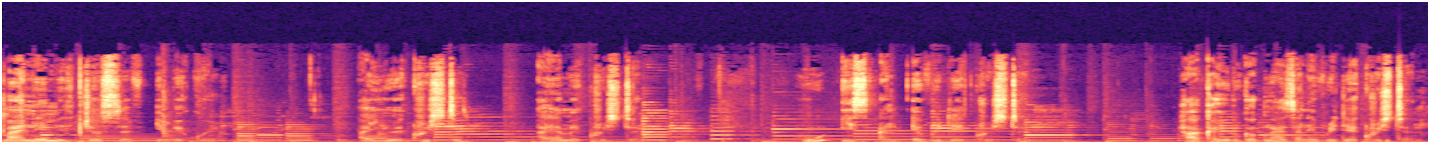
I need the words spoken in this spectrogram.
my name is Joseph Ibekwe. Are you a Christian? I am a Christian. Who is an everyday Christian? How can you recognize an everyday Christian?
